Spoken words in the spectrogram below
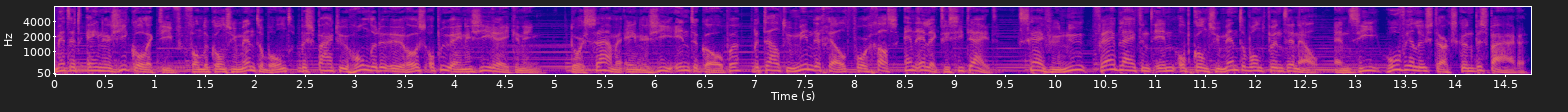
Met het Energiecollectief van de Consumentenbond bespaart u honderden euro's op uw energierekening. Door samen energie in te kopen betaalt u minder geld voor gas en elektriciteit. Schrijf u nu vrijblijvend in op consumentenbond.nl en zie hoeveel u straks kunt besparen.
